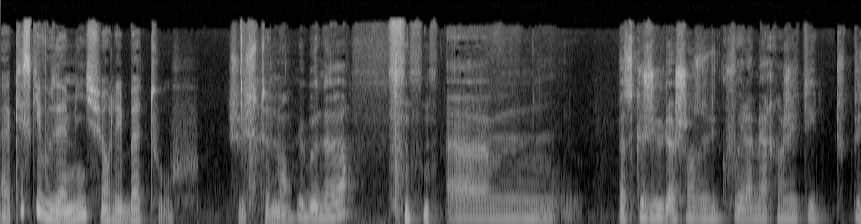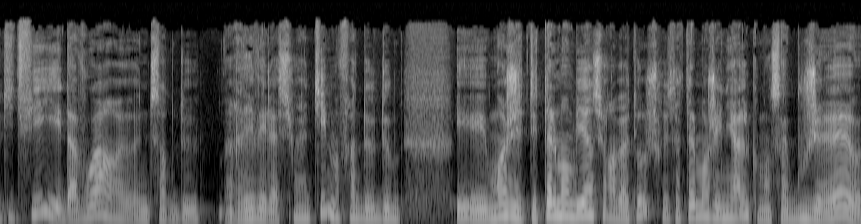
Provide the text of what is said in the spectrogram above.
Euh, qu'est-ce qui vous a mis sur les bateaux, justement? Le bonheur. Euh, parce que j'ai eu la chance de découvrir la mer quand j'étais toute petite fille et d'avoir euh, une sorte de révélation intime. Enfin, de, Et moi, j'étais tellement bien sur un bateau, je trouvais ça tellement génial, comment ça bougeait, euh,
